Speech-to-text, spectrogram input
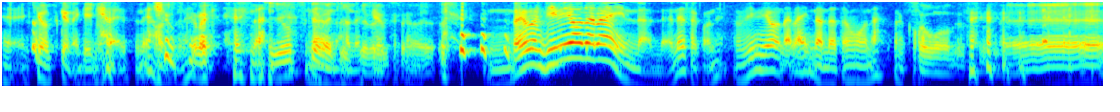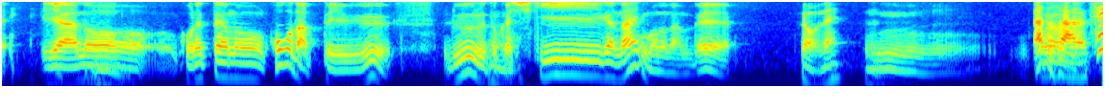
えー気をつけなきゃいけないですね 気をつけなきなゃ気をつけなきゃいけないですよ。だけど微妙なラインなんだよねそこね。微妙なラインなんだと思うなそこそうですよね。いやあの、これってあのこうだっていうルールとか敷居がないものなんで、そうね、ううん。ん。あとさあのこチェ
